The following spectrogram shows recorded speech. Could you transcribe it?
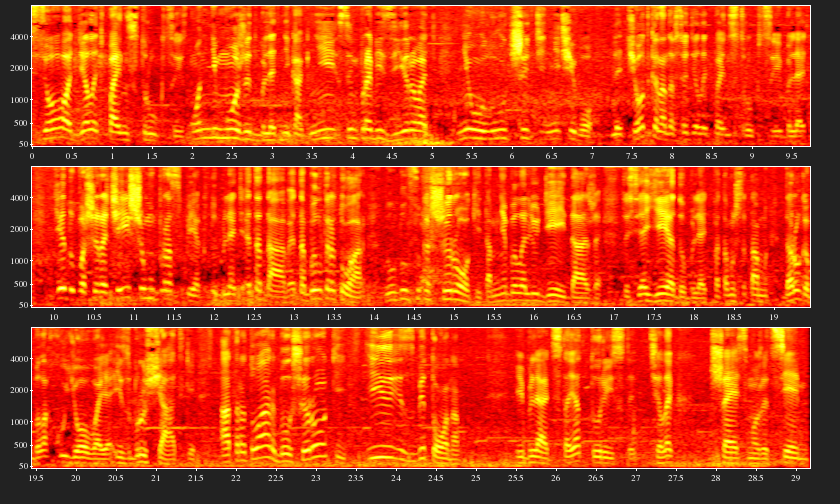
все делать по инструкции. Он не может, блядь, никак ни симпровизировать, ни улучшить, ничего. Блядь, четко надо все делать по инструкции, блядь. Еду по широчайшему проспекту, блядь, это да, это был тротуар. Но он был, сука, широкий, там не было людей даже. То есть я еду, блядь, потому что там дорога была хуевая, из брусчатки. А тротуар был широкий и с бетоном. И, блядь, стоят туристы, человек 6, может, 7.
